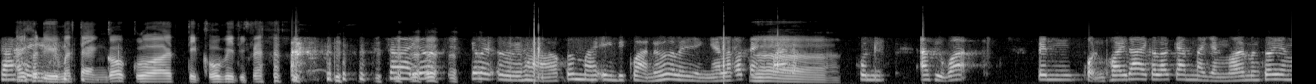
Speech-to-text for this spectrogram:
ใช่ให้คนอื่นมาแต่งก็กลัวติดโควิดอีกนะใช่ก็ก็เลยเออหาต้นไม้เองดีกว่าเนอะอะไรอย่างเงี้ยแล้วก็แต่งบ้านแบบอ่าคนอะถือว่าเป็นผลพลอยได้ก็แล้วกันนะอย่างน้อย มันก็ยัง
